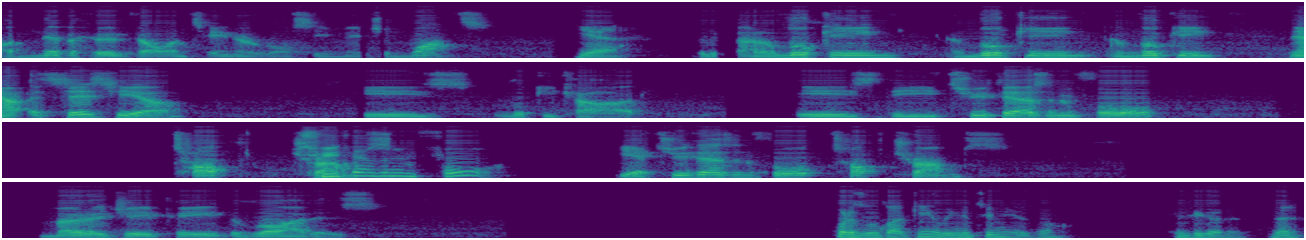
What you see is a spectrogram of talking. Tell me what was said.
I've never heard Valentino Rossi mentioned once Yeah. we started looking and looking and looking now it says here his rookie card is the 2004 top trumps. 2004. Yeah, 2004 top trumps. MotoGP, the riders. What does it look like? Can you link it to me as well? If you got it there.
